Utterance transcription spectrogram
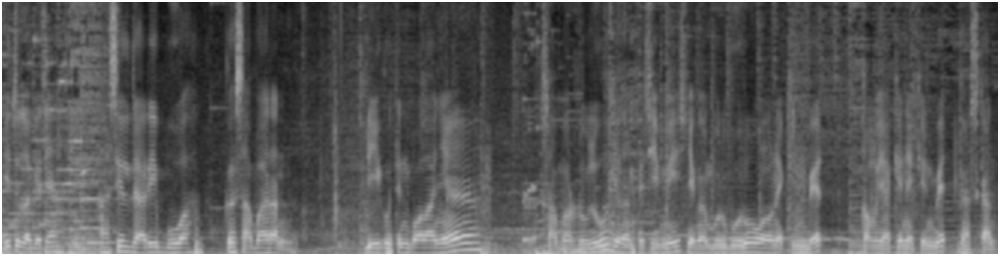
itulah guys ya hasil dari buah kesabaran. Diikutin polanya. Sabar dulu jangan pesimis jangan buru-buru naikin bet. Kalau yakin naikin bet gaskan.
